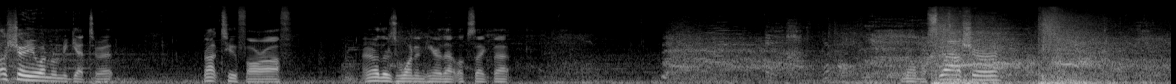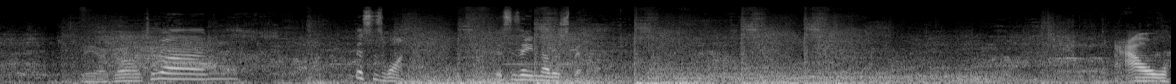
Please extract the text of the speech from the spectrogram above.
I'll show you one when we get to it. Not too far off. I know there's one in here that looks like that. Normal slasher. We are going to run. This is one. This is another spitter. Ow.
